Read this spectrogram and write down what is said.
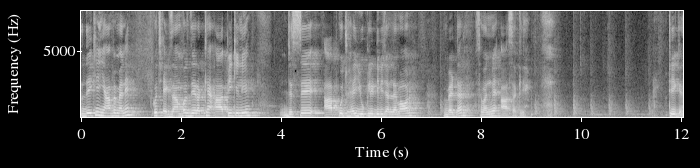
तो देखिए, यहाँ पे मैंने कुछ एग्जांपल्स दे रखे हैं आप ही के लिए, जिससे आपको जो है यूक्लिड डिवीज़न लेमा और बेटर समझ में आ सके। ठीक है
